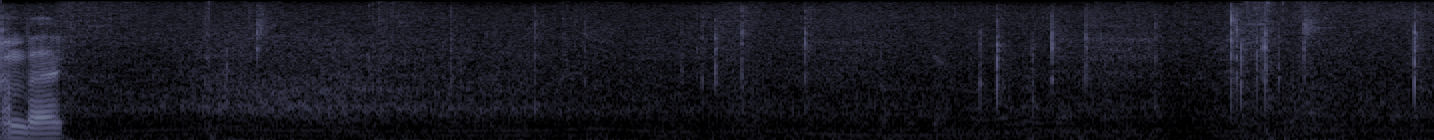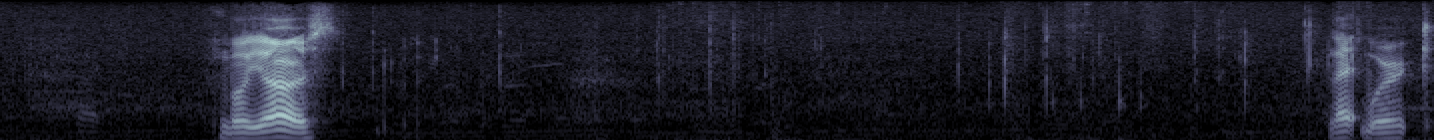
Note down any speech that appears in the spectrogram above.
I'm back. But yours. Light work.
